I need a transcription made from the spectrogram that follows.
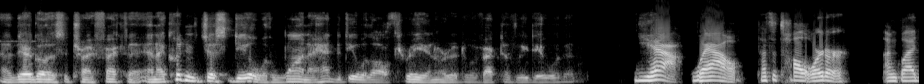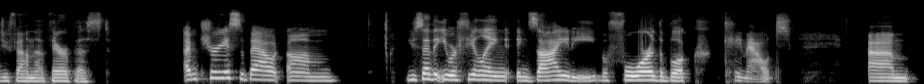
Uh, there goes the trifecta. And I couldn't just deal with one, I had to deal with all three in order to effectively deal with it. Yeah. Wow. That's a tall order. I'm glad you found that therapist. I'm curious about um, you said that you were feeling anxiety before the book came out um,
